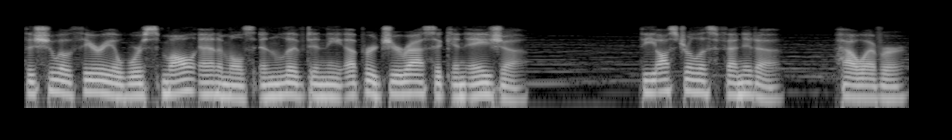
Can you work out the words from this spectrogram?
The Shuotheria were small animals and lived in the Upper Jurassic in Asia. The Australis Australosphenida, however,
